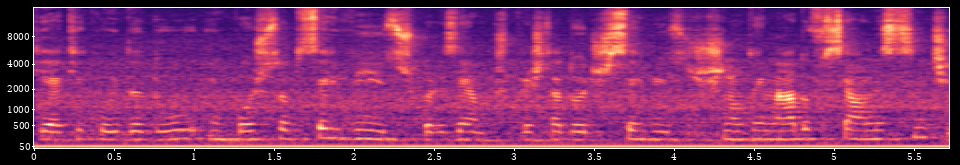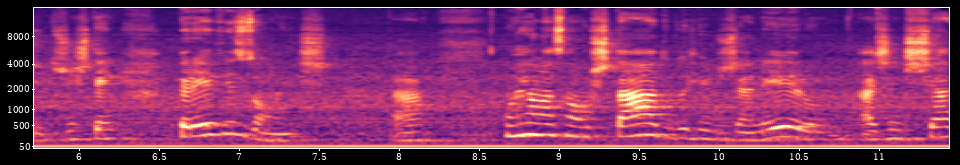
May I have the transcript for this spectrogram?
que é que cuida do imposto sobre serviços, por exemplo, os prestadores de serviços. A gente não tem nada oficial nesse sentido. A gente tem previsões, tá? Com relação ao estado do Rio de Janeiro, a gente já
